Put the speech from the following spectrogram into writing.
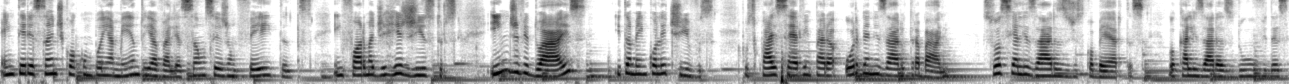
É interessante que o acompanhamento e avaliação sejam feitas em forma de registros individuais e também coletivos, os quais servem para organizar o trabalho, socializar as descobertas, localizar as dúvidas,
